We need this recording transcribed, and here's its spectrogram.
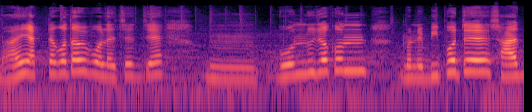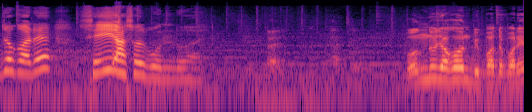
মাই একটা কথা বলেছে যে বন্ধু যখন মানে বিপদে সাহায্য করে, সেই আসল বন্ধু হয়। বন্ধু যখন বিপদে পড়ে,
